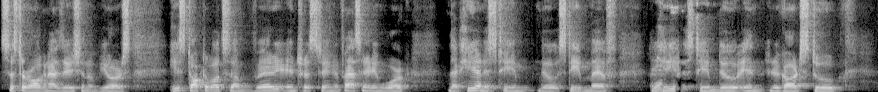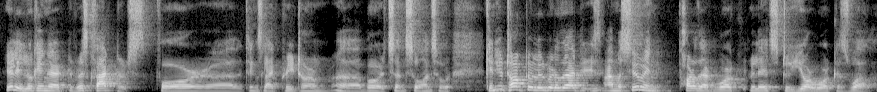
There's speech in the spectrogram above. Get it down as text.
sister organization of yours. He's talked about some very interesting and fascinating work that he and his team do, Steve Miff, yes. he and his team do in regards to really looking at risk factors for uh, things like preterm uh, births and so on. and So, forth. can you talk to a little bit of that? I'm assuming part of that work relates to your work as well.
